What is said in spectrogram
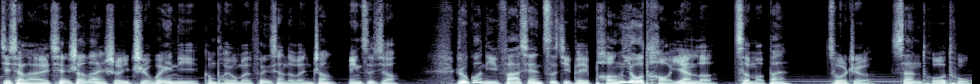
接下来，千山万水只为你，跟朋友们分享的文章名字叫《如果你发现自己被朋友讨厌了怎么办》，作者三坨土。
